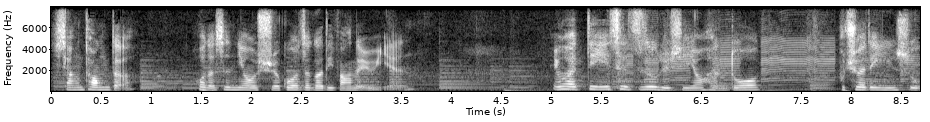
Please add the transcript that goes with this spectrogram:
相通的，或者是你有学过这个地方的语言。因为第一次自助旅行有很多不确定因素，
